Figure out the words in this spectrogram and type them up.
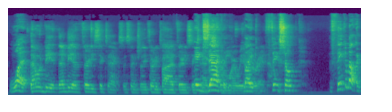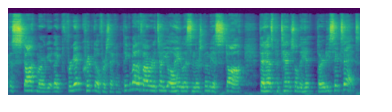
what That would be that'd be a thirty six x essentially 35, 36 exactly from where we like are right now. thi- so think about like the stock market like forget crypto for a second. Think about if i were to tell you oh hey listen there's going to be a stock that has potential to hit 36x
